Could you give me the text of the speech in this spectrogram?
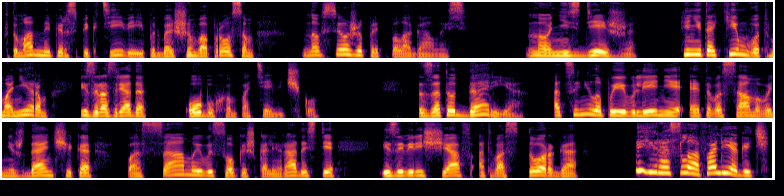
в туманной перспективе и под большим вопросом, но все же предполагалось. Но не здесь же, и не таким вот манером из разряда «обухом по темечку». Зато Дарья оценила появление этого самого нежданчика по самой высокой шкале радости и, заверещав от восторга «Ярослав Олегович!»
